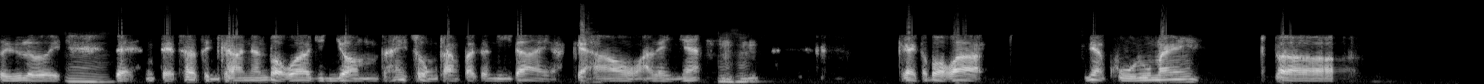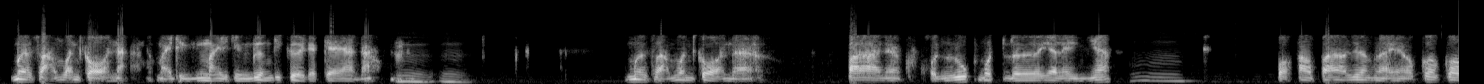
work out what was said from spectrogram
ซื้อเลยอืมแต่แต่ถ้าสินค้านั้นบอกว่ายินยอมให้ส่งทางไปรษณีย์ได้อะแกเอาอะไรเงี้ยอืมฮึแกก็บอกว่า เนี่ยครูรู้ไหมเอ่อเมื่อสามวันก่อนน่ะ หมายถึงหมายถึงเรื่องที่เกิดกับแกนะอืมอืม เมื่อสามวันก่อนนะป้าเนี่ยขนลุกหมดเลยอะไรอย่างเงี้ยอืมบอกเอาป้าเรื่องอะไรเอาก็ก็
